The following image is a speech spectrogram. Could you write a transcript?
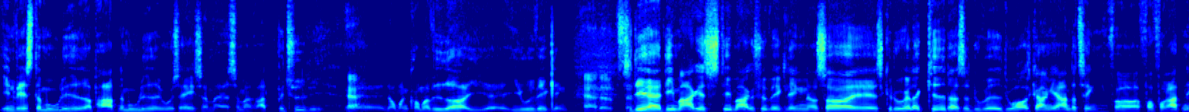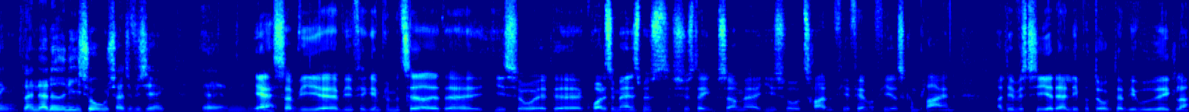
investormuligheder og partnermuligheder i USA, som er, som er ret betydelige, ja. øh, når man kommer videre i, øh, i udviklingen. Ja, det er det så det er, det, er markeds, det er markedsudviklingen, og så øh, skal du heller ikke kede dig, så du ved, du har også gang i andre ting for, for forretningen, blandt andet en ISO-certificering. Øhm. Ja, så vi, øh, vi fik implementeret et uh, ISO, et uh, Quality Management System, som er ISO 13485 compliant, Og det vil sige, at alle de produkter, vi udvikler,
